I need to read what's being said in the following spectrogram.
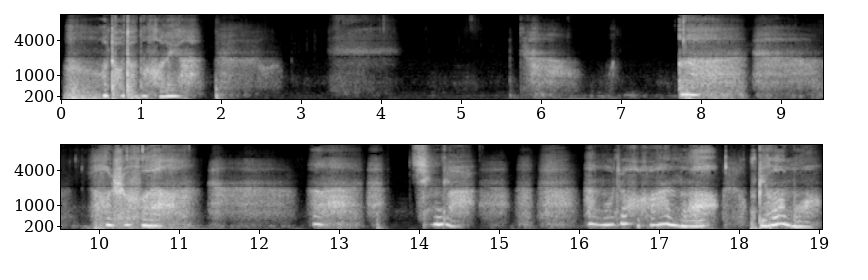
我头疼的好厉害，啊，好舒服啊！啊，轻点儿，按摩就好好按摩，别乱摸。啊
